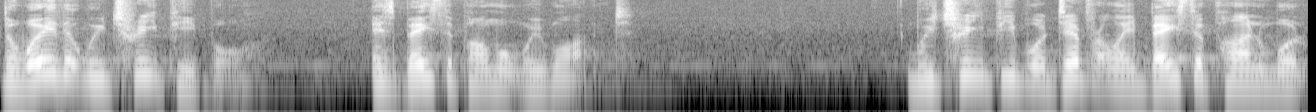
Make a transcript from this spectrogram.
the way that we treat people is based upon what we want. We treat people differently based upon what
